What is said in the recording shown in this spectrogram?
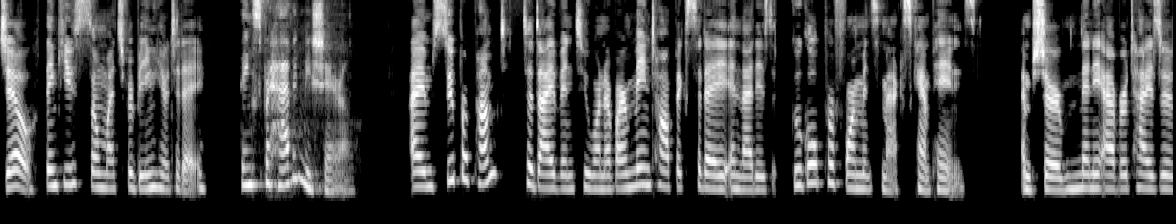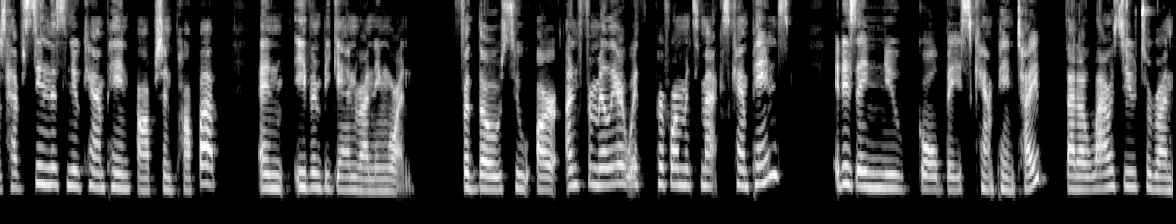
Jyll, thank you so much for being here today. Thanks for having me, Cheryl. I'm super pumped to dive into one of our main topics today, and that is Google Performance Max campaigns. I'm sure many advertisers have seen this new campaign option pop up and even began running one. For those who are unfamiliar with Performance Max campaigns, it is a new goal based campaign type that allows you to run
